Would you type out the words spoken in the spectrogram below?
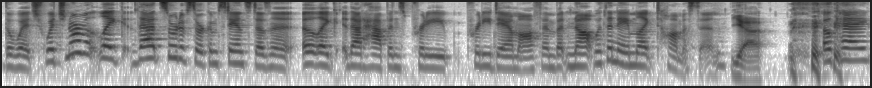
The Witch. Which normal, like that sort of circumstance doesn't uh, like that happens pretty pretty damn often, but not with a name like Thomasin. Yeah. Okay.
